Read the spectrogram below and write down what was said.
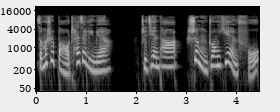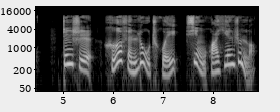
怎么是宝钗在里面啊？只见她盛装艳服，真是河粉露垂，杏花烟润了。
